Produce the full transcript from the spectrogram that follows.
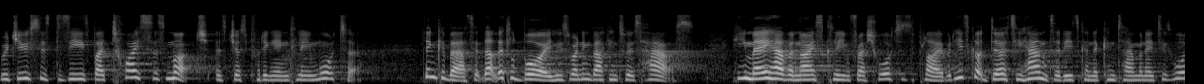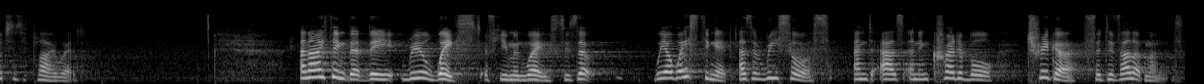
reduces disease by twice as much as just putting in clean water. Think about it. That little boy who's running back into his house, he may have a nice, clean, fresh water supply, but he's got dirty hands that he's going to contaminate his water supply with. And I think that the real waste of human waste is that we are wasting it as a resource and as an incredible trigger for development.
